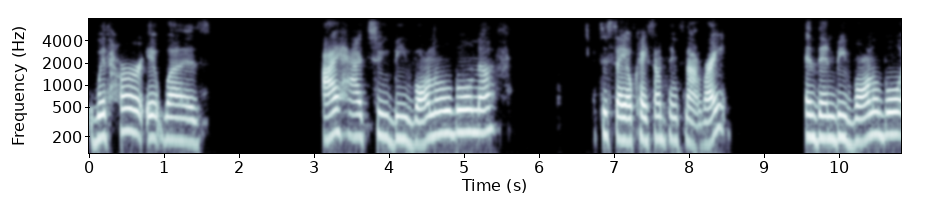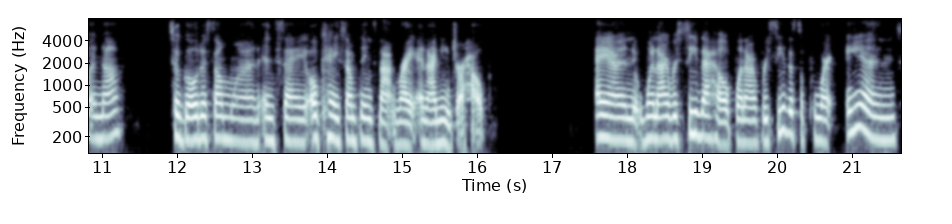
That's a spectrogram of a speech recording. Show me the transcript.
with her it was i had to be vulnerable enough to say okay something's not right and then be vulnerable enough to go to someone and say okay something's not right and i need your help and when i received that help when i received the support and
